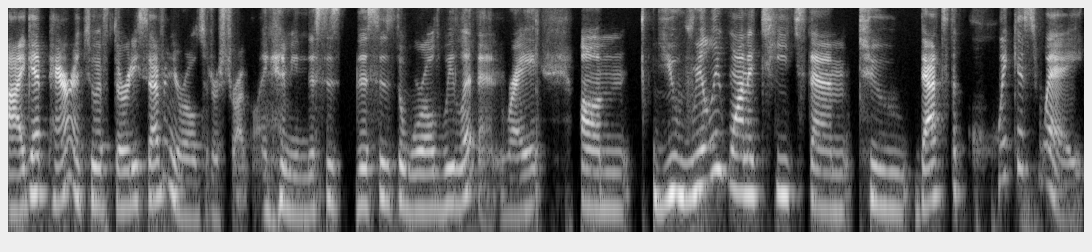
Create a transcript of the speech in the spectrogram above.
I get parents who have 37 year olds that are struggling. I mean, this is this is the world we live in, right? Um, you really want to teach them to that's the quickest way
